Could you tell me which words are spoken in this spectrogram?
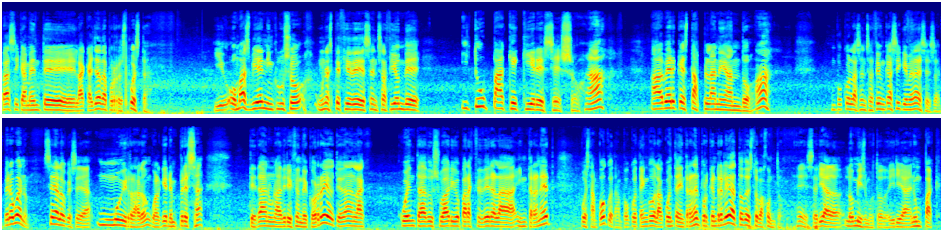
Básicamente la callada por respuesta o más bien incluso una especie de sensación de ¿y tú para qué quieres eso? ¿Ah? A ver qué estás planeando. ¿Ah? Un poco la sensación casi que me da es esa. Pero bueno, sea lo que sea, muy raro. En cualquier empresa te dan una dirección de correo, te dan la cuenta de usuario para acceder a la intranet. Pues tampoco, tampoco tengo la cuenta de intranet porque en realidad todo esto va junto. Eh, sería lo mismo todo, iría en un pack.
